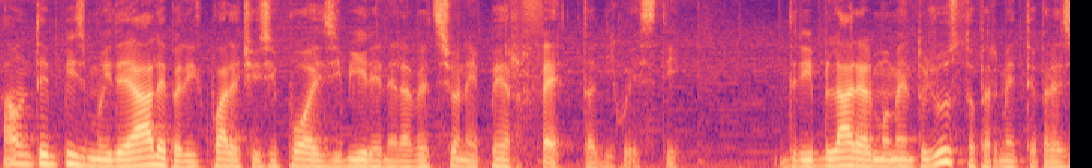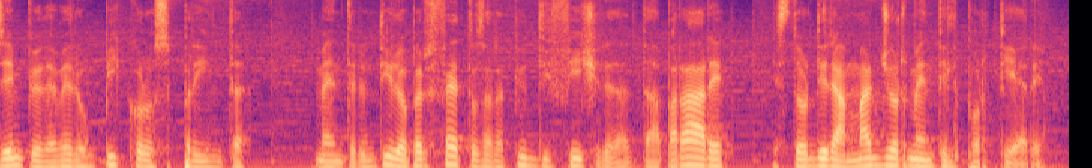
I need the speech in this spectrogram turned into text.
ha un tempismo ideale per il quale ci si può esibire nella versione perfetta di questi. Dribblare al momento giusto permette per esempio di avere un piccolo sprint, mentre un tiro perfetto sarà più difficile da, da parare e stordirà maggiormente il portiere.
